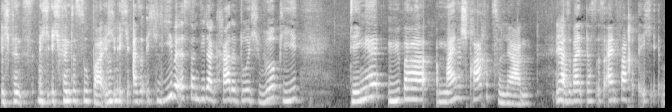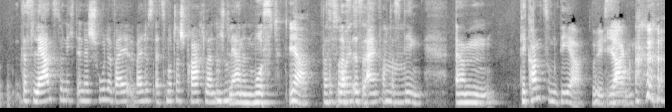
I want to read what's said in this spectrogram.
Ich finde es ich, ich find super. Ich, ich, also ich liebe es dann wieder gerade durch Wirpi, Dinge über meine Sprache zu lernen. Ja. Also weil das ist einfach, ich, das lernst du nicht in der Schule, weil, weil du es als Muttersprachler nicht lernen musst. Ja, Das, so das ist es. einfach das Ding. Ähm, wir kommen zum der, würde ich Ja. sagen.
